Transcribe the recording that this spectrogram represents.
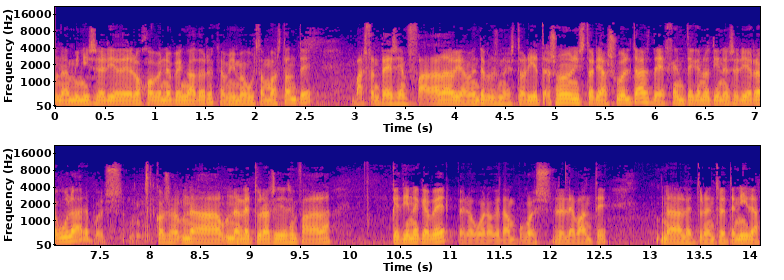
una miniserie de los jóvenes vengadores que a mí me gustan bastante. Bastante desenfadada, obviamente, pero es una historieta. Son historias sueltas de gente que no tiene serie regular, pues cosa, una, una lectura así desenfadada que tiene que ver, pero bueno, que tampoco es relevante. Una lectura entretenida.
